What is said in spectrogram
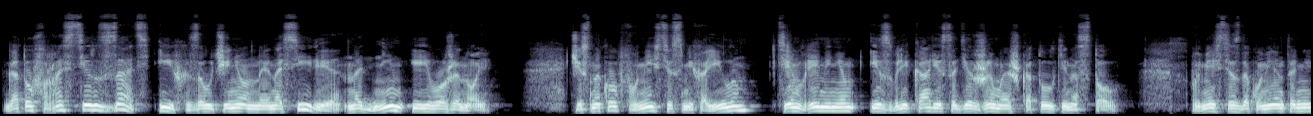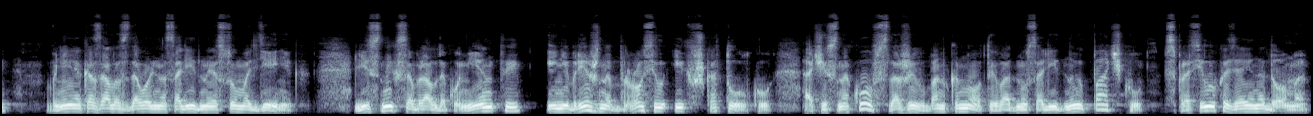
готов растерзать их за учиненное насилие над ним и его женой. Чесноков вместе с Михаилом тем временем извлекали содержимое шкатулки на стол. Вместе с документами в ней оказалась довольно солидная сумма денег. Лесных собрал документы и небрежно бросил их в шкатулку, а Чесноков, сложив банкноты в одну солидную пачку, спросил у хозяина дома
